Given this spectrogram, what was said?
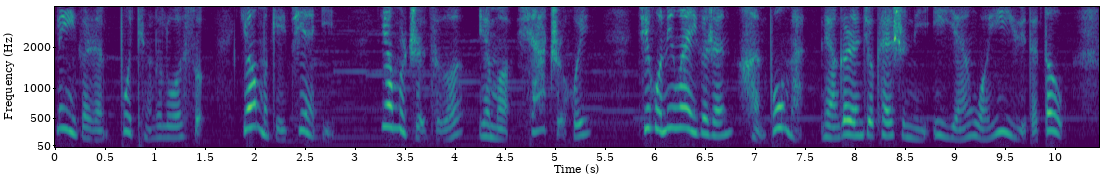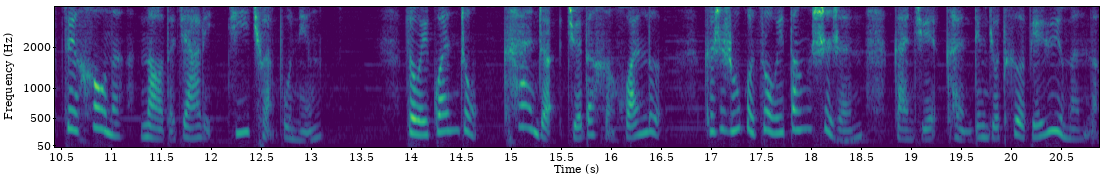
另一个人不停地啰嗦，要么给建议。要么指责，要么瞎指挥，结果另外一个人很不满，两个人就开始你一言我一语的斗，最后呢闹得家里鸡犬不宁。作为观众看着觉得很欢乐，可是如果作为当事人，感觉肯定就特别郁闷了。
